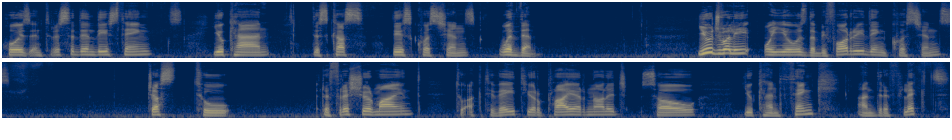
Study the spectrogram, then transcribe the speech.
who is interested in these things, you can discuss these questions with them. Usually, we use the before reading questions just to refresh your mind, to activate your prior knowledge so you can think and reflect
